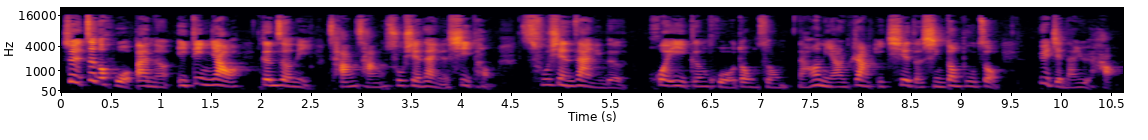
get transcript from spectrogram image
所以这个伙伴呢，一定要跟着你，常常出现在你的系统，出现在你的会议跟活动中。然后你要让一切的行动步骤越简单越好。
